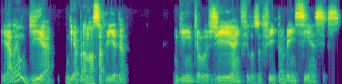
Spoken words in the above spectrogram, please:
e ela é um guia, um guia para a nossa vida, um guia em teologia, em filosofia e também em ciências.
